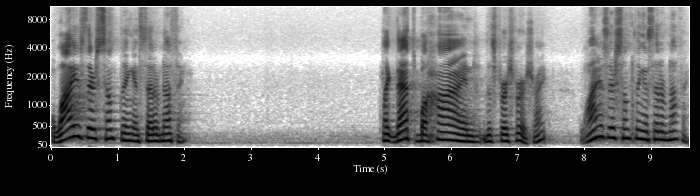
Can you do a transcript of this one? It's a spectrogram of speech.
Why is there something instead of nothing? Like that's behind this first verse, right? Why is there something instead of nothing?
